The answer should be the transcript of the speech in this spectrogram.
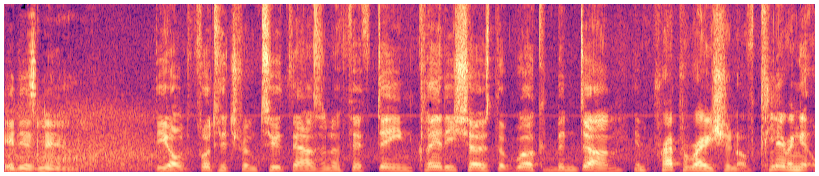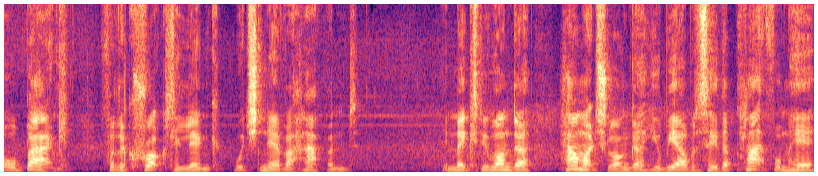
it is now. The old footage from 2015 clearly shows that work had been done in preparation of clearing it all back for the Croxley link, which never happened. It makes me wonder how much longer you'll be able to see the platform here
